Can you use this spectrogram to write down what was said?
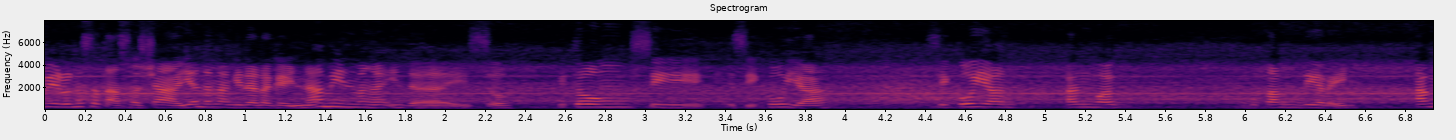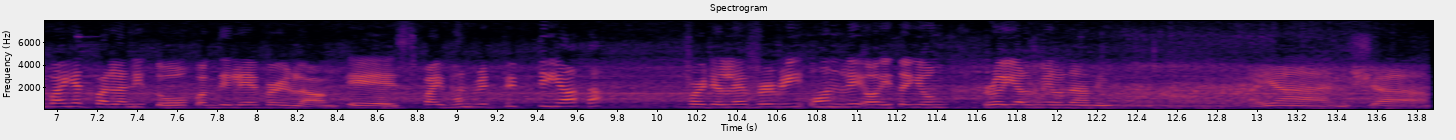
Pero nasa tasa siya. Yan na lang ilalagay namin mga inday. So itong si si Kuya, si Kuya ang mag butang dire. Ang bayad pala nito pag deliver lang is 550 yata for delivery only. O ito yung royal meal namin. Ayan siya.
